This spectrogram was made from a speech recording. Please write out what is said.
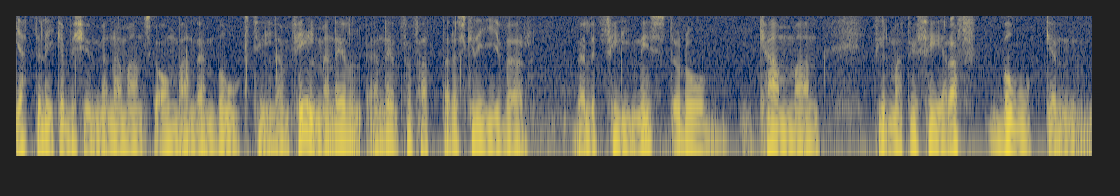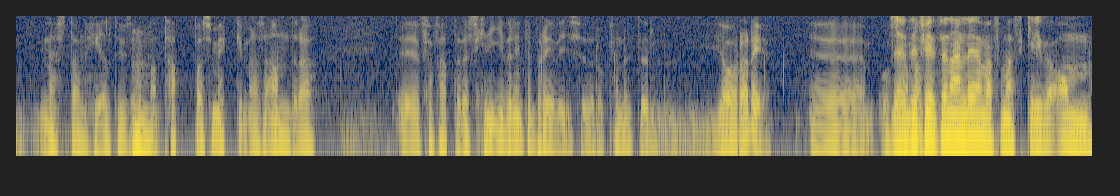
jättelika bekymmer när man ska omvandla en bok till en film. En del, en del författare skriver väldigt filmiskt och då kan man filmatisera boken nästan helt utan Mm. att man tappar så mycket. Medan andra eh, författare skriver inte på det viset och då kan du inte göra det. Eh, och Det, det finns en anledning varför man skriver om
